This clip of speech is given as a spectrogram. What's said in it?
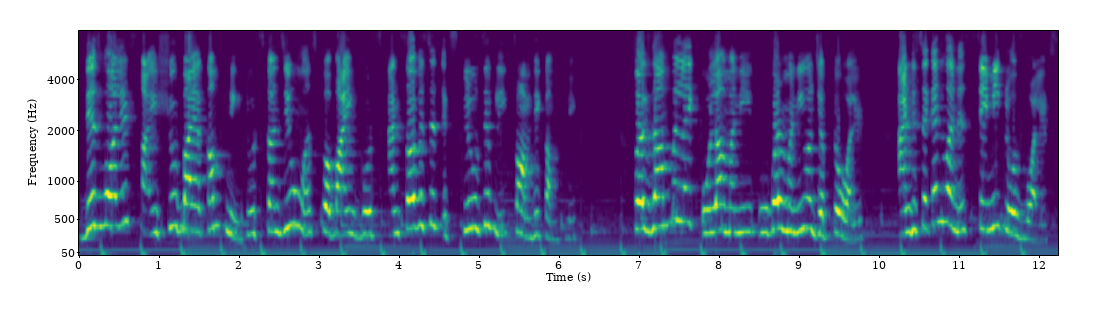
These wallets are issued by a company to its consumers for buying goods and services exclusively from the company. For example, like Ola Money, Uber Money or Zepto wallet. And the second one is semi-closed wallets.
